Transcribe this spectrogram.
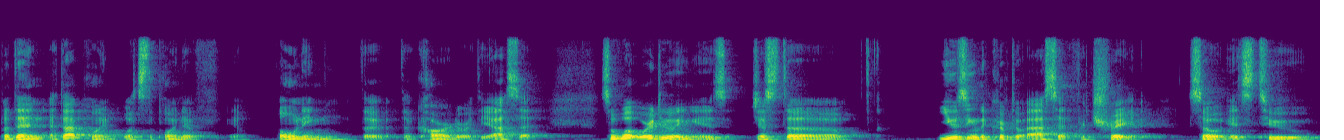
but then at that point what's the point of you know, owning the, the card or the asset? So what we're doing is just uh, using the crypto asset for trade. So it's to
